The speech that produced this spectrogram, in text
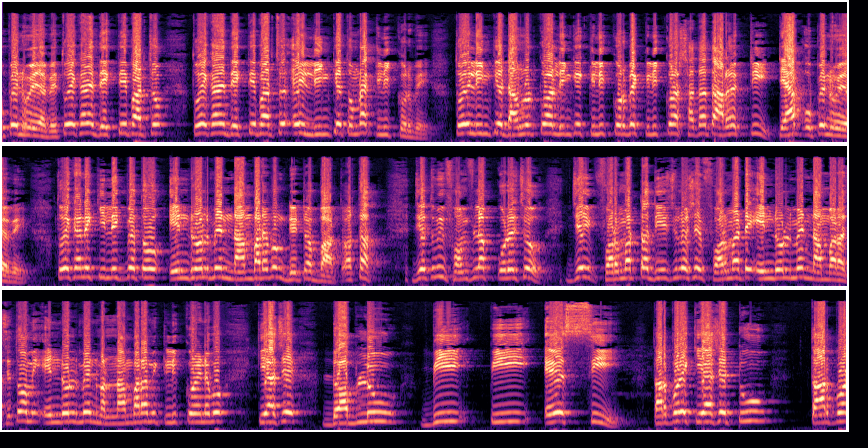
ওপেন হয়ে যাবে। তো এখানে দেখতেই পারছ, তো এখানে দেখতে পারছ এই লিঙ্কে তোমরা ক্লিক করবে। তো এই লিঙ্কে ডাউনলোড করার লিঙ্কে ক্লিক করবে। ক্লিক করার সাথে সাথে আরও একটি ট্যাব ওপেন হয়ে যাবে। তো এখানে কি লিখবে? তো এনরোলমেন্ট নাম্বার এবং ডেট অফ বার্থ অর্থাৎ যে তুমি ফর্ম ফিল আপ করেছ, যেই ফরম্যাটটা দিয়েছিল, সেই ফরম্যাটে এনরোলমেন্ট নাম্বার আছে। তো আমি এনরোলমেন্ট নাম্বার আমি ক্লিক করে নেব। কি আছে? W B P S C তারপরে কি আছে? টু তারপর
